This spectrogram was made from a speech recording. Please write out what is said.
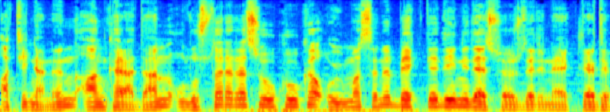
Atina'nın Ankara'dan uluslararası hukuka uymasını beklediğini de sözlerine ekledi.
